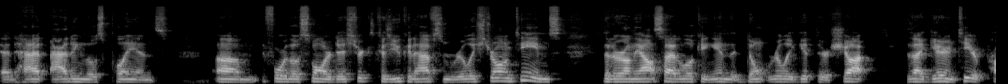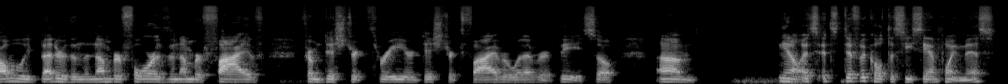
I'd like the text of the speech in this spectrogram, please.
at had, adding those plans um, for those smaller districts because you could have some really strong teams that are on the outside looking in that don't really get their shot that I guarantee are probably better than the number four, the number five from District Three or District Five or whatever it be. So, um, you know, it's it's difficult to see Sandpoint miss.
